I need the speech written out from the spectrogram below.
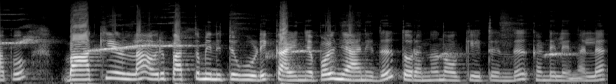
അപ്പോൾ ബാക്കിയുള്ള ഒരു പത്ത് മിനിറ്റ് കൂടി കഴിഞ്ഞപ്പോൾ ഞാനിത് തുറന്ന് നോക്കിയിട്ടുണ്ട്. കണ്ടില്ലേ? നല്ല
